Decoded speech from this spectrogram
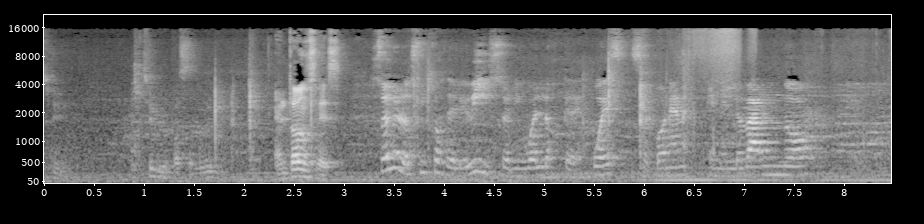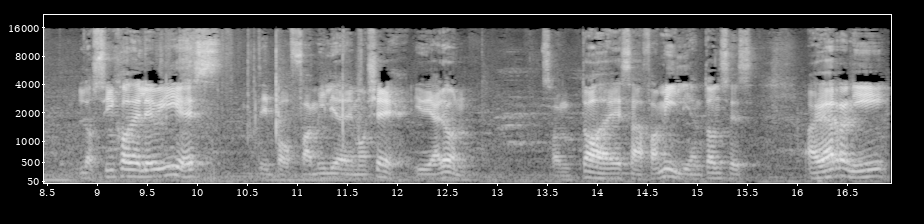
Sí. Siempre pasa lo mismo. Entonces, Solo los hijos de Leví son igual los que después se ponen en el bando. los hijos de Leví es tipo familia de Moshe y de Aarón. Son toda esa familia. Entonces, agarran y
